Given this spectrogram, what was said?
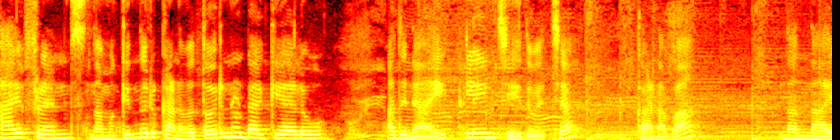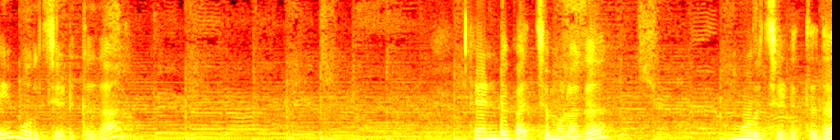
ഹായ് ഫ്രണ്ട്സ് നമുക്കിന്നൊരു കണവത്തോരൻ ഉണ്ടാക്കിയാലോ? അതിനായി ക്ലീൻ ചെയ്ത് വെച്ച കണവ നന്നായി മുറിച്ചെടുക്കുക. രണ്ട് പച്ചമുളക് മുറിച്ചെടുത്തത്.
